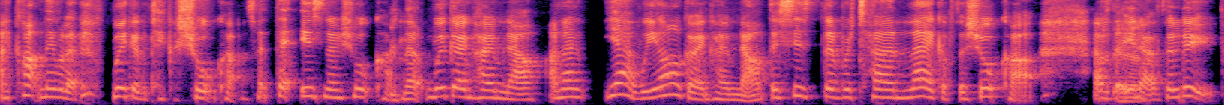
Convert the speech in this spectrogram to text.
I can't. They were like, we're going to take a shortcut. I was like, there is no shortcut. Like, we're going home now. And I, yeah, we are going home now. This is the return leg of the shortcut of the, you know, of the loop.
